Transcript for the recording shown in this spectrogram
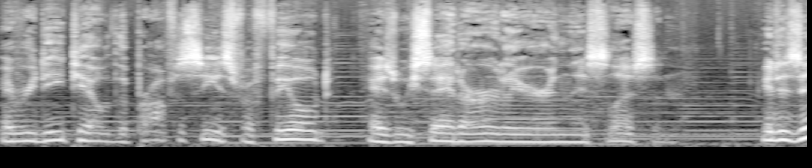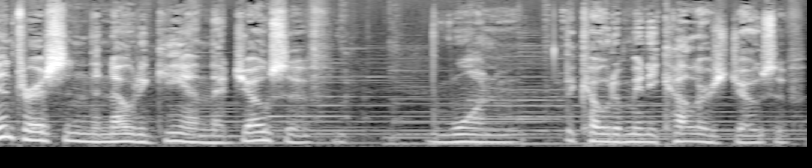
Every detail of the prophecy is fulfilled, as we said earlier in this lesson. It is interesting to note again that Joseph, the one, the coat of many colors Joseph,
